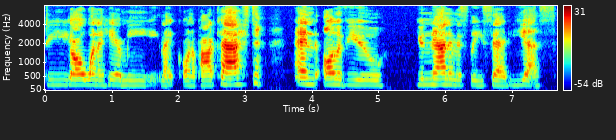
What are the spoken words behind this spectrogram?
do y'all want to hear me like on a podcast? And all of you unanimously said yes.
